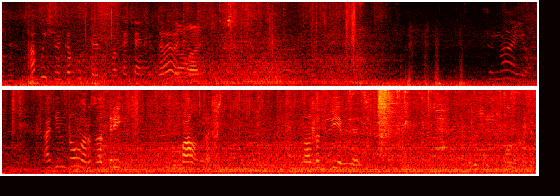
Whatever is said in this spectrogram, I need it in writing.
Так, обычная капуста, я думаю, качанчик. Давай возьмем. Давай. Цена ее 1 доллар за 3 паунда. Надо две взять. Подожди, сейчас можно пакет.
